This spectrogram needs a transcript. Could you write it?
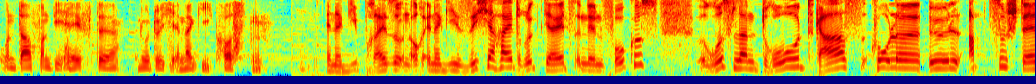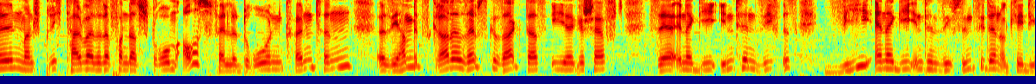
und davon die Hälfte nur durch Energiekosten. Energiepreise und auch Energiesicherheit rückt ja jetzt in den Fokus. Russland droht, Gas, Kohle, Öl abzustellen. Man spricht teilweise davon, dass Stromausfälle drohen könnten. Äh, Sie haben jetzt gerade selbst gesagt, dass Ihr Geschäft sehr energieintensiv ist. Wie energieintensiv sind Sie denn? Okay, die,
